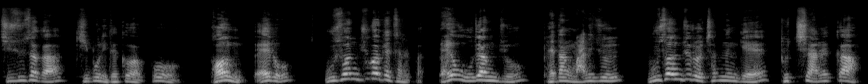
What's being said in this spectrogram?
지주사가 기본이 될 것 같고 번외로 우선주가 괜찮을 것 같아요. 매우 우량주, 배당 많이 줄 우선주를 찾는 게 좋지 않을까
